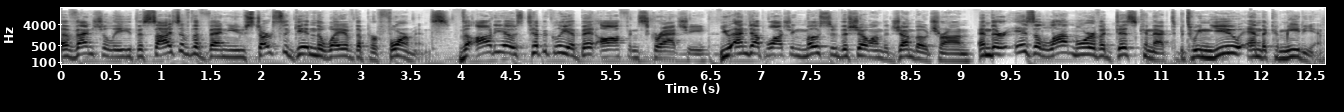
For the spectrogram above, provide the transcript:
Eventually, the size of the venue starts to get in the way of the performance. The audio is typically a bit off and scratchy. You end up watching most of the show on the Jumbotron, and there is a lot more of a disconnect between you and the comedian.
